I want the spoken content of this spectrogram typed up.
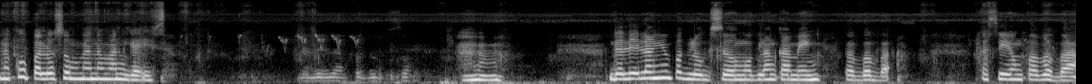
Naku, palusong na naman, guys. Dali lang pag-udso. Dali lang yung paglugsong, wag lang kaming pababa. Kasi yung pababa,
